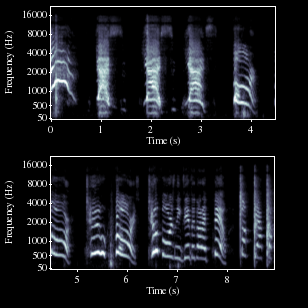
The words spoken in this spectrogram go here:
Ah! yes! Yes! Yes! Four! Four! Two fours! Two fours in the exams I thought I'd fail! Fuck yeah, fuck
